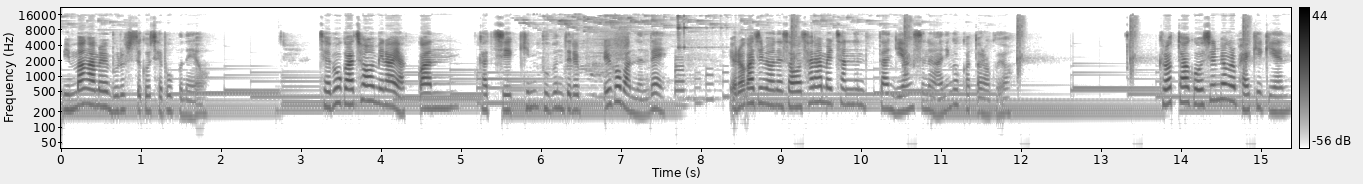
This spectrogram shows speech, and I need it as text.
민망함을 무릅쓰고 제보 보내요. 제보가 처음이라 약간 같이 긴 부분들을 읽어봤는데 여러 가지 면에서 사람을 찾는 듯한 뉘앙스는 아닌 것 같더라고요. 그렇다고 실명을 밝히기엔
